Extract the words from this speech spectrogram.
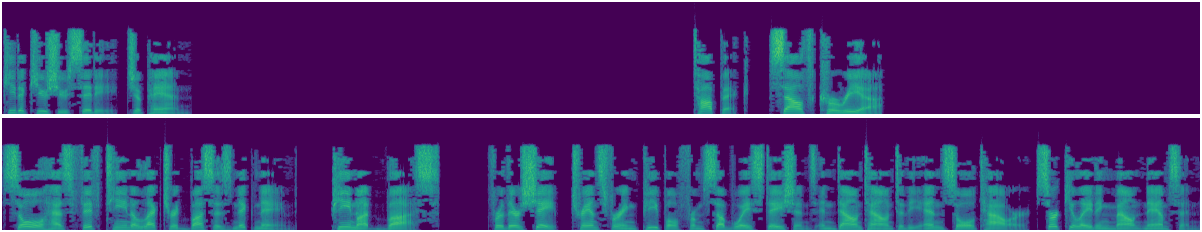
Kitakyushu City, Japan Topic: South Korea. Seoul has 15 electric buses nicknamed Peanut Bus for their shape, transferring people from subway stations in downtown to the N Seoul Tower, circulating Mount Namsan.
